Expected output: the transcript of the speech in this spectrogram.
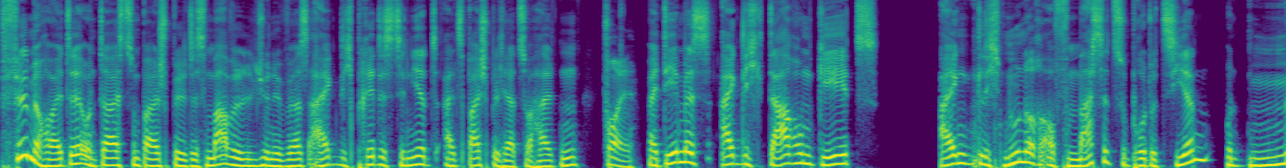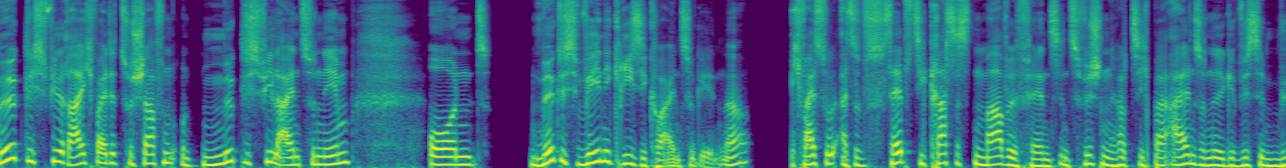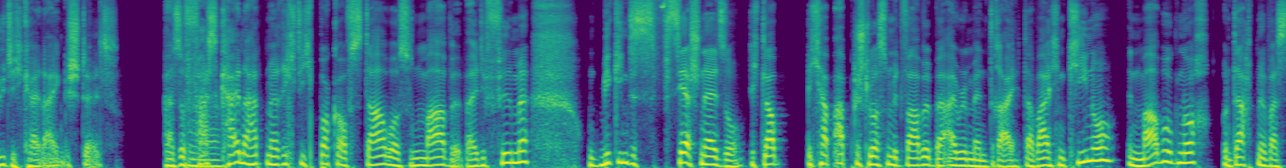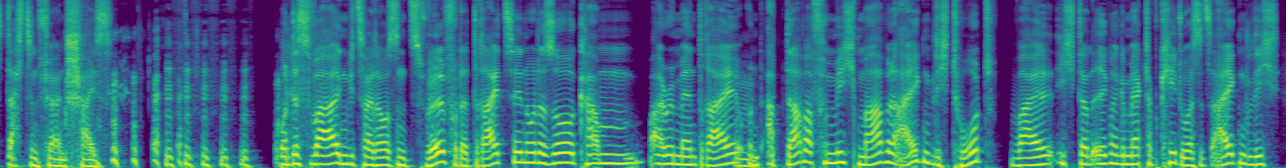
Filme heute, und da ist zum Beispiel das Marvel Universe eigentlich prädestiniert als Beispiel herzuhalten, voll, bei dem es eigentlich darum geht, eigentlich nur noch auf Masse zu produzieren und möglichst viel Reichweite zu schaffen und möglichst viel einzunehmen und möglichst wenig Risiko einzugehen. Ne? Ich weiß so, also selbst die krassesten Marvel-Fans inzwischen hat sich bei allen so eine gewisse Müdigkeit eingestellt. Also fast ja. keiner hat mehr richtig Bock auf Star Wars und Marvel, weil die Filme, und mir ging das sehr schnell so. Ich glaube, ich habe abgeschlossen mit Wabel bei Iron Man 3. Da war ich im Kino in Marburg noch und dachte mir, was ist das denn für ein Scheiß? und das war irgendwie 2012 oder 13 oder so, kam Iron Man 3 mhm. und ab da war für mich Marvel eigentlich tot, weil ich dann irgendwann gemerkt habe, okay, du hast jetzt eigentlich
